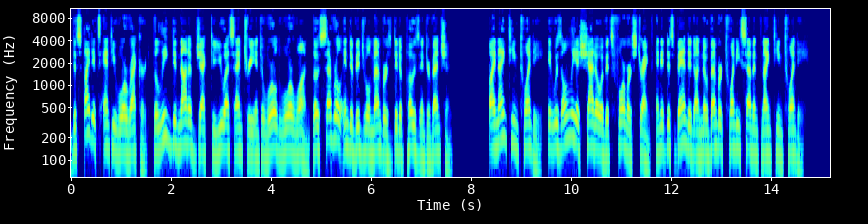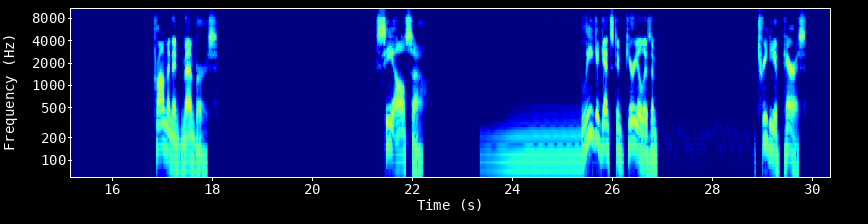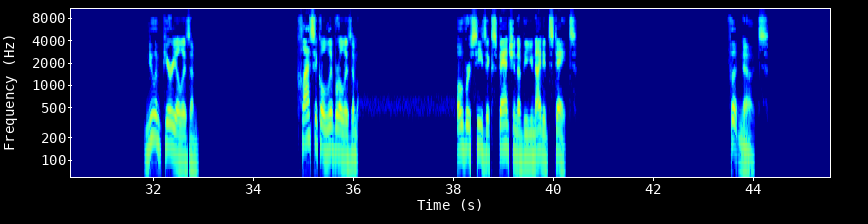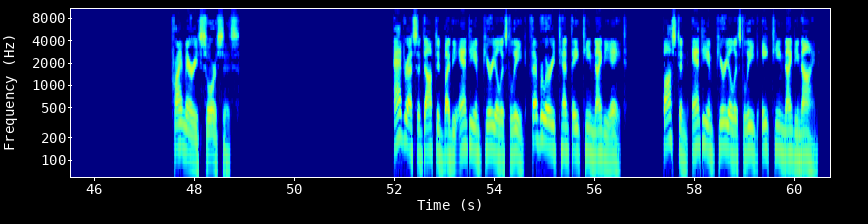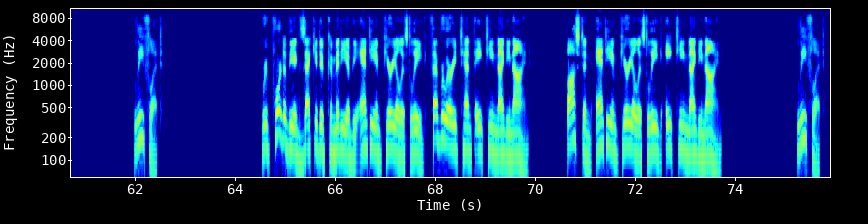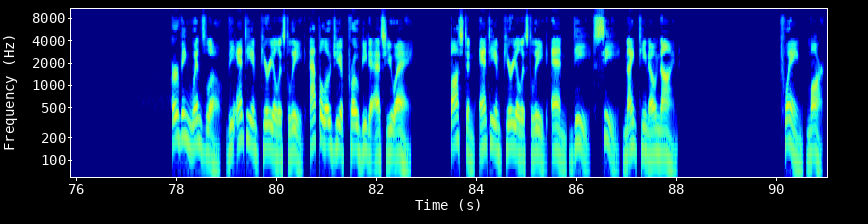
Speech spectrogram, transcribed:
Despite its anti-war record, the League did not object to U.S. entry into World War I, though several individual members did oppose intervention. By 1920, it was only a shadow of its former strength, and it disbanded on November 27, 1920. Prominent members See also League Against Imperialism Treaty of Paris. New Imperialism. Classical Liberalism. Overseas expansion of the United States. Footnotes. Primary sources. Address adopted by the Anti-Imperialist League, February 10, 1898. Boston, Anti-Imperialist League, 1899. Leaflet Report of the Executive Committee of the Anti-Imperialist League, February 10, 1899. Boston, Anti-Imperialist League, 1899. Leaflet Irving Winslow, The Anti-Imperialist League, Apologia Pro Vita Sua. Boston, Anti-Imperialist League, N. D. C. 1909. Twain, Mark.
